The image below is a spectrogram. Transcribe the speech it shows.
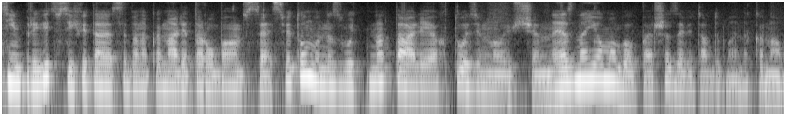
Всім привіт! Всіх вітаю себе на каналі Таро Баланс Всесвіту. Мене звуть Наталія. Хто зі мною ще не знайома, бо вперше завітав до мене на канал.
